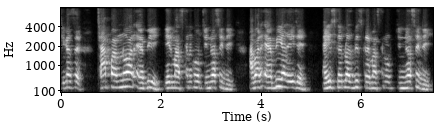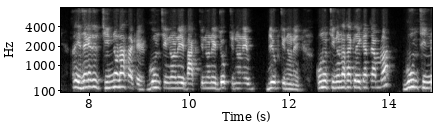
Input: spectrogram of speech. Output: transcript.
ঠিক আছে? ছাপ্পান্ন আর এবি এর মাঝখানে কোনো চিহ্ন আছে নেই। আবার এবি আর এই যে A square plus B square মাঝখানে চিহ্ন আছে নেই। তাহলে এই জায়গায় যদি চিহ্ন না থাকে, গুণ চিহ্ন নেই, ভাগ চিহ্ন নেই, যোগ চিহ্ন নেই, বিয়োগ চিহ্ন নেই, কোনো চিহ্ন না থাকলে এই ক্ষেত্রে আমরা গুণ চিহ্ন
